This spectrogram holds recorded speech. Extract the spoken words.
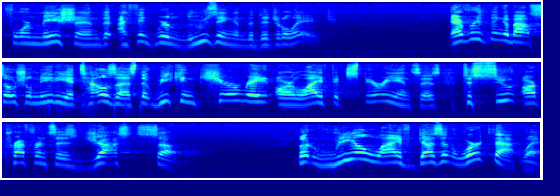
formation that I think we're losing in the digital age. Everything about social media tells us that we can curate our life experiences to suit our preferences just so. But real life doesn't work that way.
